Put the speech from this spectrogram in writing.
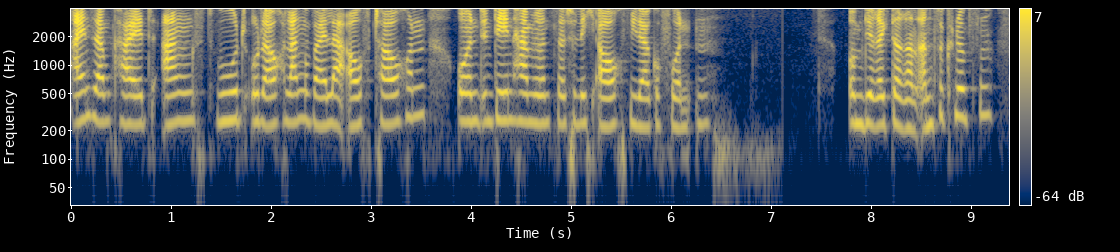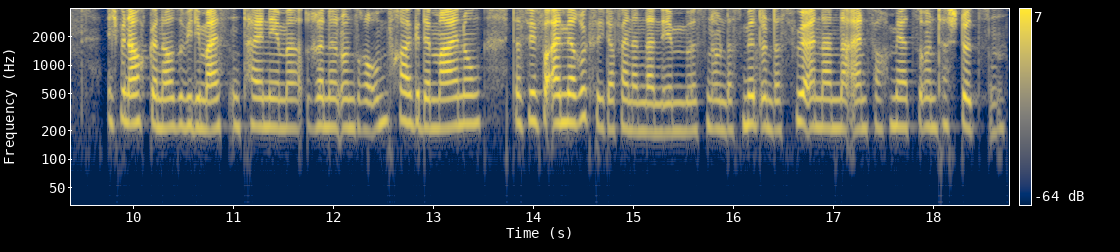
Einsamkeit, Angst, Wut oder auch Langeweile auftauchen. Und in denen haben wir uns natürlich auch wiedergefunden. Um direkt daran anzuknüpfen, ich bin auch genauso wie die meisten Teilnehmerinnen unserer Umfrage der Meinung, dass wir vor allem mehr Rücksicht aufeinander nehmen müssen, um das Mit- und das Füreinander einfach mehr zu unterstützen.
